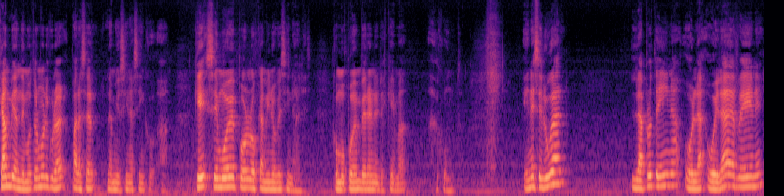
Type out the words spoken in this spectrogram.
cambian de motor molecular para hacer la miocina 5A, que se mueve por los caminos vecinales, como pueden ver en el esquema adjunto. En ese lugar, la proteína o, la, el ARN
